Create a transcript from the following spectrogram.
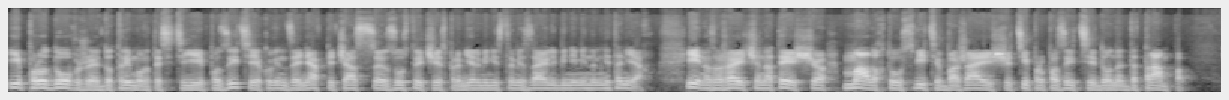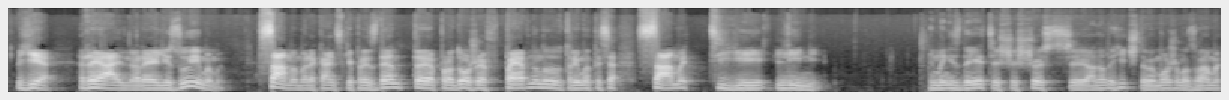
і продовжує дотримуватися цієї позиції, яку він зайняв під час е, зустрічі з прем'єр-міністром Ізраїлю Бініміном Нетаньяху. І незважаючи на те, що мало хто у світі вважає, що ці пропозиції Дональда Трампа є реально реалізуємими. Сам американський президент е, продовжує впевнено дотриматися саме цієї лінії. І мені здається, що щось е, аналогічне ми можемо з вами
